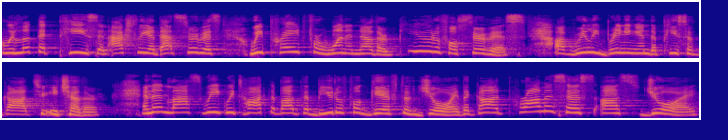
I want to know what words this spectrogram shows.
We looked at peace and actually at that service, we prayed for one another. Beautiful service of really bringing in the peace of God to each other. And then last week we talked about the beautiful gift of joy, that God promises us joy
